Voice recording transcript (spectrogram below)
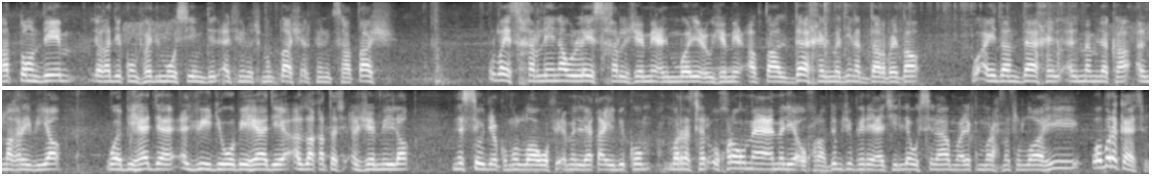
هاد التنظيم اللي غادي يكون في هذا الموسم ديال 2018 2019 والله يسخر لينا ولا يسخر لجميع المواليع وجميع الأبطال داخل مدينة الدار البيضاء وأيضا داخل المملكة المغربية. وبهذا الفيديو وبهذه اللقطات الجميلة نستودعكم الله وفي أمل اللقاء بكم مرة أخرى ومع عملية أخرى. دمتم في رعاية الله والسلام عليكم ورحمة الله وبركاته.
